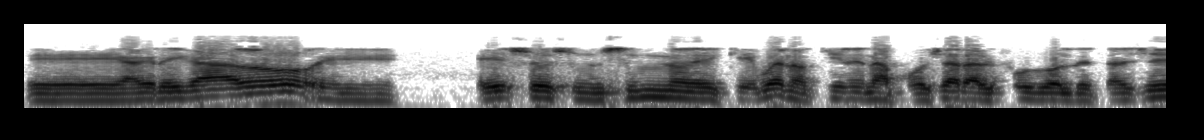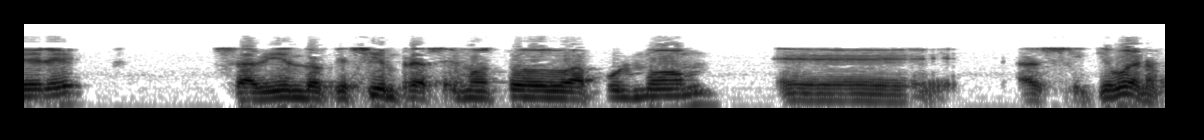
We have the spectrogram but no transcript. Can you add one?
eh, agregado. Eh, eso es un signo de que, bueno, quieren apoyar al fútbol de talleres, sabiendo que siempre hacemos todo a pulmón. Eh, así que bueno,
